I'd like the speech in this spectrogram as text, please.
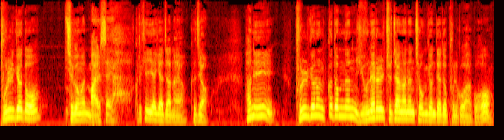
불교도 지금은 말세야. 그렇게 이야기하잖아요. 그죠? 아니, 불교는 끝없는 윤회를 주장하는 종교인데도 불구하고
